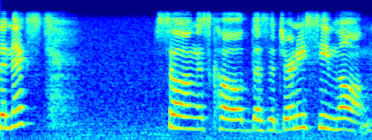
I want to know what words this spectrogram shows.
The next song is called Does the Journey Seem Long?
